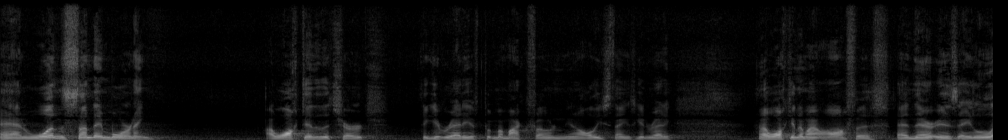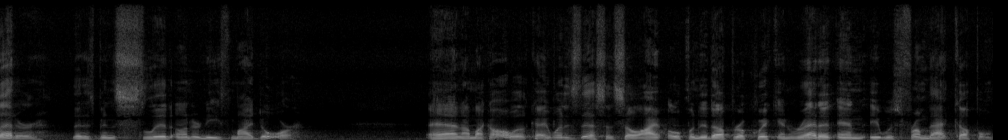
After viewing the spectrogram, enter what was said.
And one Sunday morning, I walked into the church to get ready. I put my microphone, you know, all these things, getting ready. And I walk into my office, and there is a letter that has been slid underneath my door. And I'm like, oh, okay, what is this? And so I opened it up real quick and read it, and it was from that couple,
